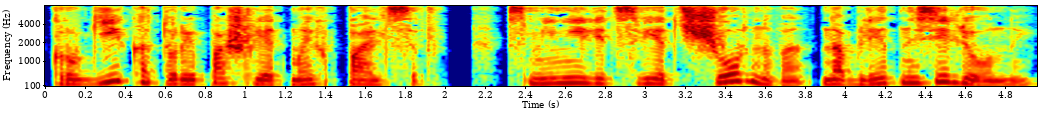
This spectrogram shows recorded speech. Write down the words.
Круги, которые пошли от моих пальцев, сменили цвет черного на бледно-зеленый,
